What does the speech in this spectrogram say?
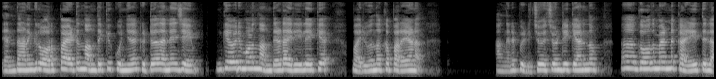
എന്താണെങ്കിലും ഉറപ്പായിട്ടും നന്ദയ്ക്ക് കുഞ്ഞിനെ കിട്ടുക തന്നെ ചെയ്യും. എനിക്ക് ഒരു മോൾ നന്ദയുടെ അരിയിലേക്ക് വരുമെന്നൊക്കെ പറയാണ്. അങ്ങനെ പിടിച്ചു വെച്ചുകൊണ്ടിരിക്കാനൊന്നും ഗൗതമേട്ടന് കഴിയത്തില്ല.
